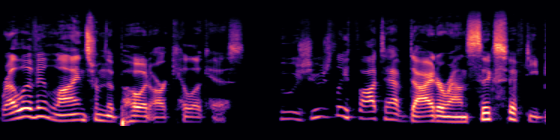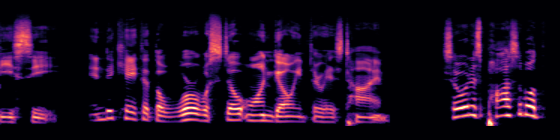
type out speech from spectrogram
Relevant lines from the poet Archilochus, who is usually thought to have died around 650 BC, indicate that the war was still ongoing through his time. So it is possible that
